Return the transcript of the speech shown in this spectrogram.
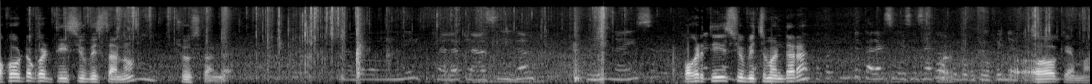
ఒక్కొక్కటి ఒకటి తీసి చూపిస్తాను. చూసుకోండి చాలా బాగుంది చాలా క్లాసీగా వెరీ నైస్ ఒకటి తీసి చూపించమంటారా? ఓకే అమ్మా.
